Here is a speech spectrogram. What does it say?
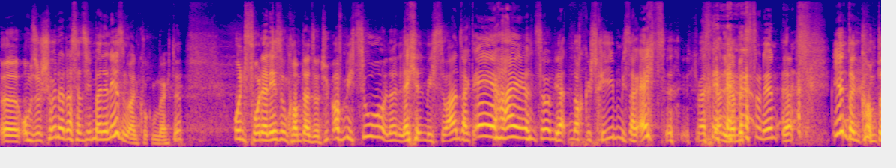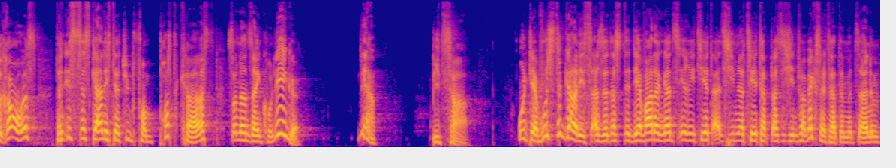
Äh, umso schöner, dass er sich meine Lesung angucken möchte. Und vor der Lesung kommt dann so ein Typ auf mich zu und dann lächelt mich so an, sagt, ey, hi und so. Und wir hatten noch geschrieben. Ich sage, echt? Ich weiß gar nicht, wer bist du denn? Ja. Und dann kommt raus, dann ist das gar nicht der Typ vom Podcast, sondern sein Kollege. Ja. Bizarr. Und der wusste gar nichts. Also das, der, war dann ganz irritiert, als ich ihm erzählt habe, dass ich ihn verwechselt hatte mit seinem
